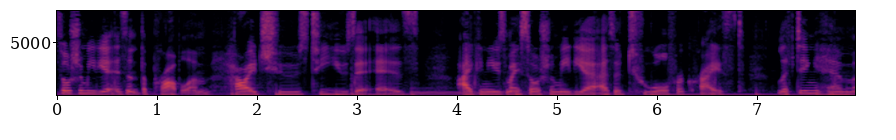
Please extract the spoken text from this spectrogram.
Social media isn't the problem. How I choose to use it is. I can use my social media as a tool for Christ, lifting Him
